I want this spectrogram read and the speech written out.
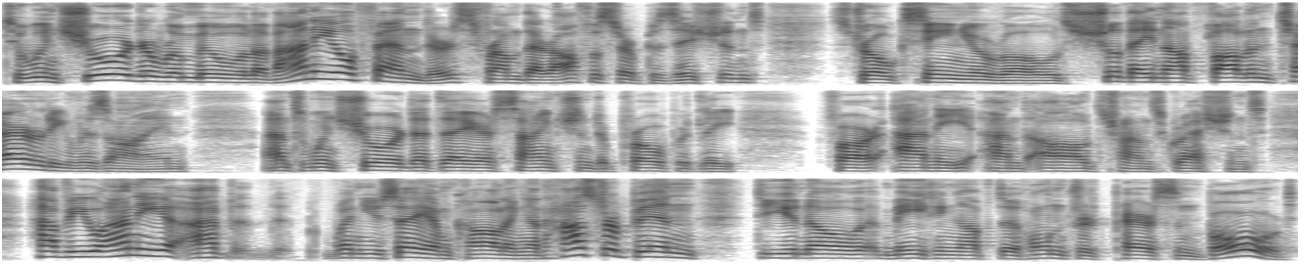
to ensure the removal of any offenders from their officer positions, stroke senior roles, should they not voluntarily resign, and to ensure that they are sanctioned appropriately for any and all transgressions. Have you any, have, when you say I'm calling, and has there been, do you know, a meeting of the 100 person board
